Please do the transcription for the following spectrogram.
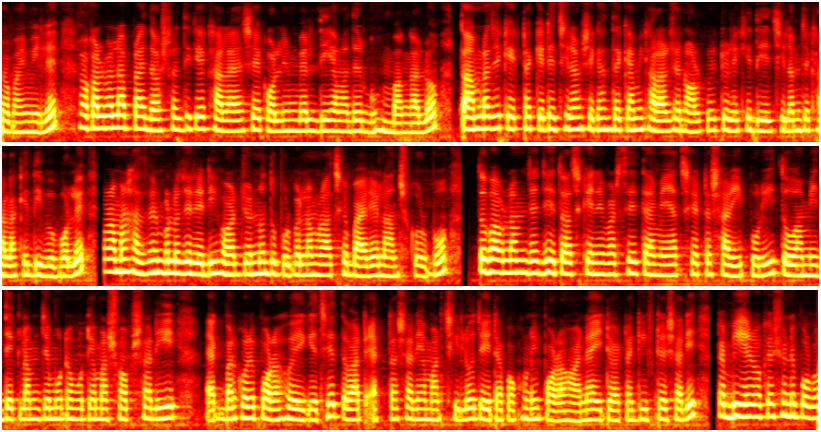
সবাই মিলে। সকালবেলা প্রায় দশটার দিকে খালা এসে কলিং বেল দিয়ে আমাদের ঘুম ভাঙালো। তো আমরা যে কেকটা কেটেছিলাম, সেখান থেকে আমি খালার জন্য অল্প একটু রেখে দিয়েছিলাম যে, খালাকে দিবে বলে। আমার হাজব্যান্ড বলল যে রেডি হওয়ার জন্য দুপুরবেলা আমরা আজকে বাইরে লাঞ্চ করব। তো ভাবলাম যে যেহেতু আজকে অ্যানিভার্সারিতে আমি আজকে একটা শাড়ি পরি, তো আমি দেখলাম যে মোটামুটি আমার সব শাড়ি একবার করে পরা হয়ে গেছে বাট একটা শাড়ি আমার ছিল যে এটা কখনোই পরা হয় না এটা একটা গিফটের শাড়ি। একটা বিয়ের ওকেশনে পরবো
